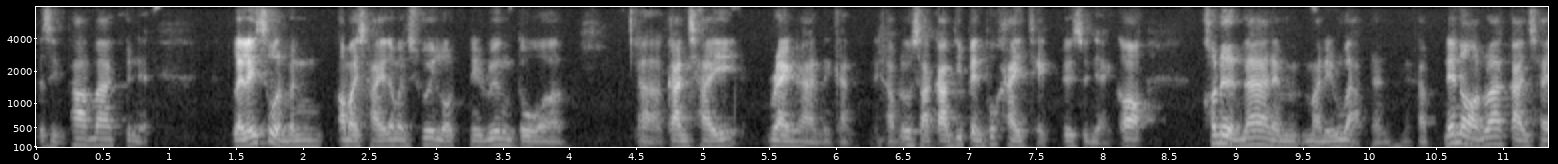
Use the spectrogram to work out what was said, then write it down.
ประสิทธิภาพมากขึ้นเนี่ยหลายๆส่วนมันเอามาใช้แล้วมันช่วยลดในเรื่องตัวการใช้แรงงานเหมือนกันนะครับอุตสาหกรรมที่เป็นพวกไฮเทคโดยส่วนใหญ่ก็เขาเดินหน้าในมาในรูปแบบนั้นนะครับแน่นอนว่าการใช้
